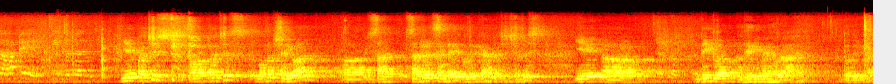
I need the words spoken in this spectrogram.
कहाँ पे बता दीजिए। ये 25 पच्चीस मतलब शनिवार सैटरडे संडे दो दिन का है पच्चीस छब्बीस। ये डी क्लब अंधेरी में हो रहा है दो दिन का।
